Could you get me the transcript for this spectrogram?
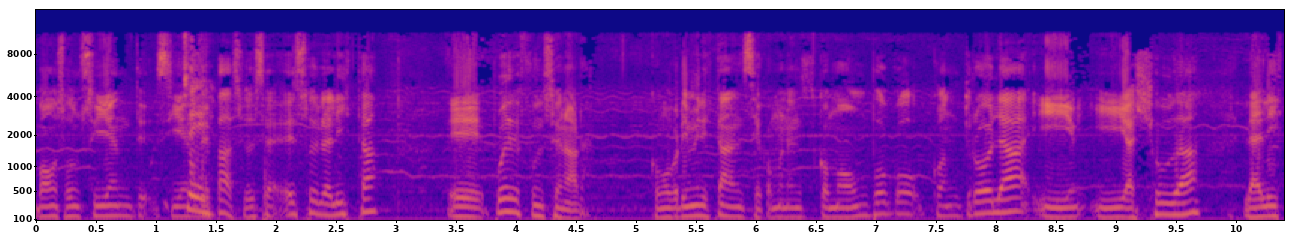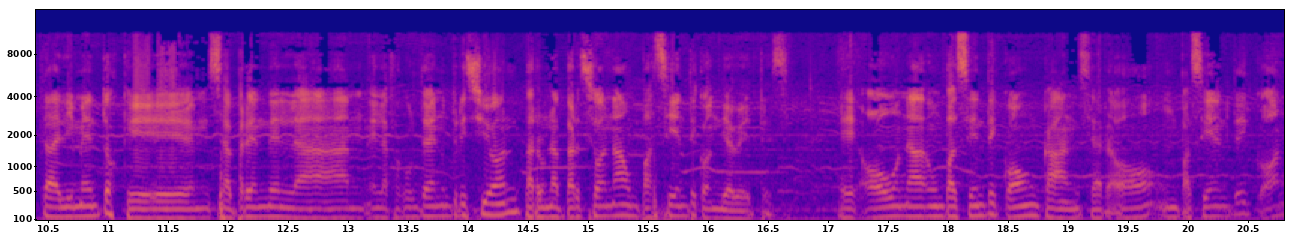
vamos a un siguiente, siguiente Sí. paso. O sea, eso de la lista eh, puede funcionar como primera instancia, como, en- como un poco controla y, y ayuda la lista de alimentos que eh, se aprende en la, en la facultad de nutrición para una persona, un paciente con diabetes. Eh, o una, un paciente con cáncer o un paciente con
